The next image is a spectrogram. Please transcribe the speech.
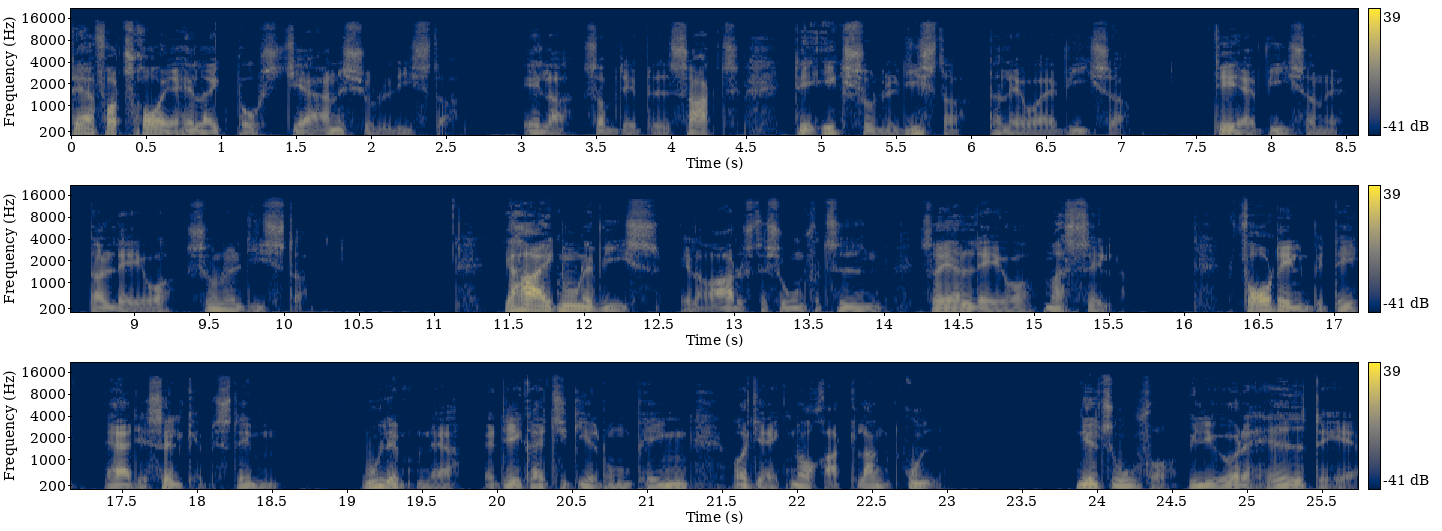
Derfor tror jeg heller ikke på stjernejournalister. Eller, som det er blevet sagt, det er ikke journalister, der laver aviser. Det er aviserne, der laver journalister. Jeg har ikke nogen avis eller radiostation for tiden, så jeg laver mig selv – Fordelen ved det er, at jeg selv kan bestemme. Ulempen er, at det ikke rigtig giver nogen penge, og at jeg ikke når ret langt ud. Niels Ufer ville i øvrigt have det her,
